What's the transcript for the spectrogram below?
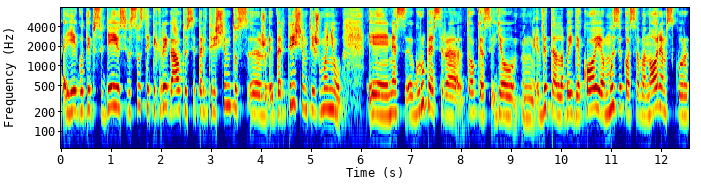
jeigu taip sudėjus visus, tai tikrai gautųsi per 300, per 300 žmonių, e, nes grupės yra tokios, jau Vita labai dėkojo muzikos savanoriams, kur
